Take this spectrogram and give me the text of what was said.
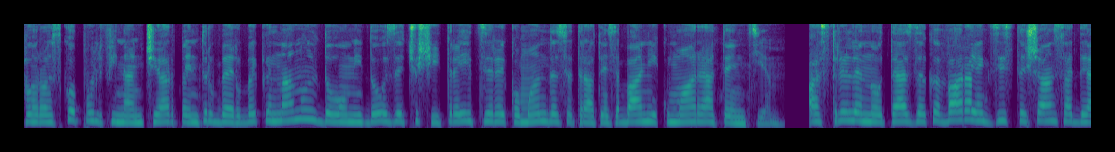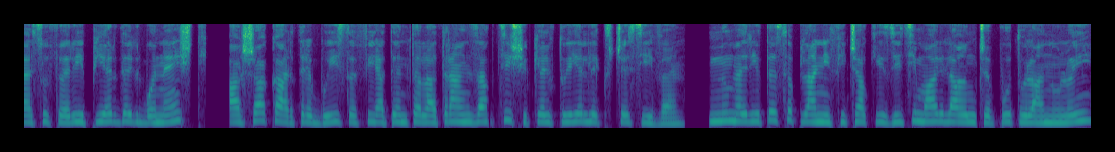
Horoscopul financiar pentru berbec în anul 2023 îți recomandă să tratezi banii cu mare atenție. Astrele notează că vara există șansa de a suferi pierderi bănești, așa că ar trebui să fii atentă la tranzacții și cheltuieli excesive. Nu merită să planifici achiziții mari la începutul anului,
